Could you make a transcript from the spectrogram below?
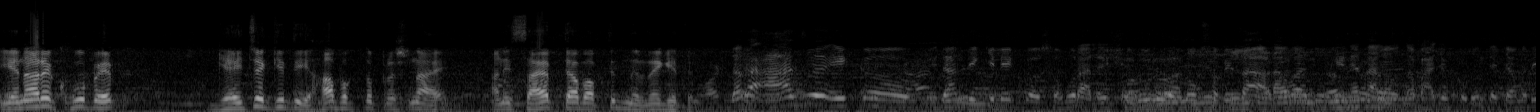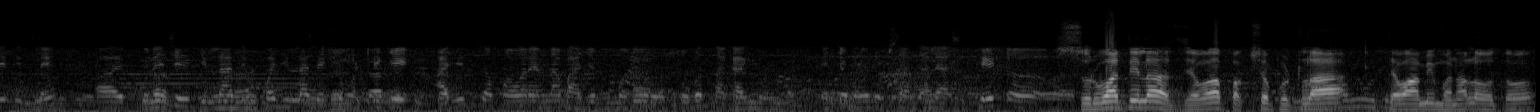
येणारे खूप आहेत. घ्यायचे किती हा फक्त प्रश्न आहे आणि साहेब त्या बाबतीत निर्णय घेतील. दादा आज एक विधान देखील एक समोर आलं शिरूर लोकसभेचा आढावा जो घेण्यात आला होता भाजपकडून त्याच्यामध्ये तिथले पुण्याचे जिल्हा उपजिल्हाध्यक्ष म्हटले की अजित पवार यांना भाजपमध्ये सोबत नका घेऊन त्यांच्यामुळे नुकसान झाले. असं थेट सुरुवातीला जेव्हा पक्ष फुटला तेव्हा आम्ही म्हणालो होतो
